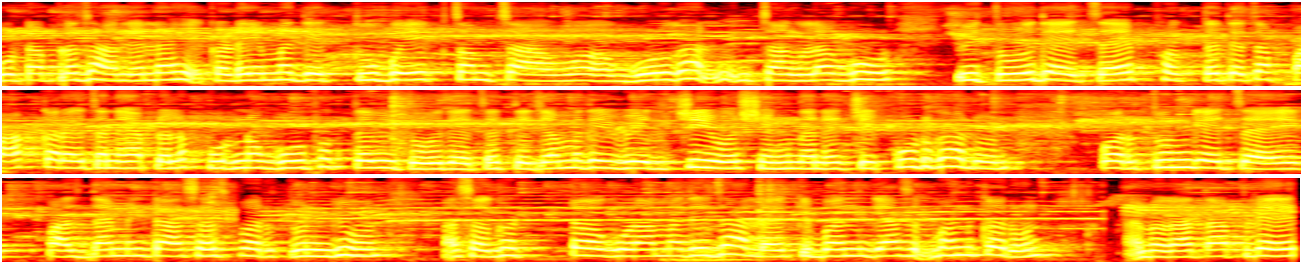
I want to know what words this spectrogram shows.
पोट आपलं झालेलं आहे. कढईमध्ये तूप एक चमचा व गूळ घालून चांगला गूळ वितळू द्यायचा आहे. फक्त त्याचा पाक करायचा नाही आपल्याला पूर्ण गूळ फक्त वितळू द्यायचा आहे. त्याच्यामध्ये वेलची व शेंगदाण्याचे कूट घालून परतून घ्यायचं आहे. एक पाच दहा मिनटं असंच परतून घेऊन असं घट्ट गुळामध्ये झालं की बंद गॅस बंद करून बघा आता आपले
